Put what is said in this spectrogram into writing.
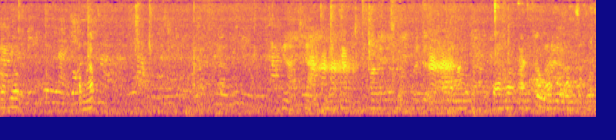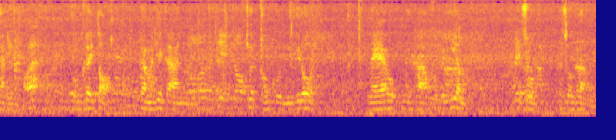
ครับยกยกผมครับการการกู้เรือสุโขทัยผมเคยตอบกรรมธิการชุดของคุณวิโรธแล้วในข่าวเขาไปเยี่ยมกระทรวงกระทรวงกลาโหม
